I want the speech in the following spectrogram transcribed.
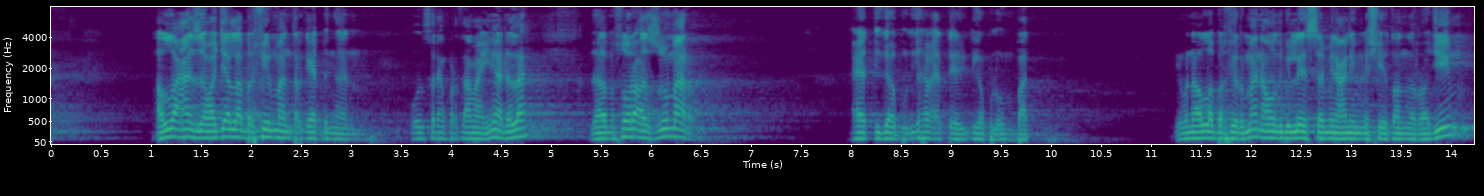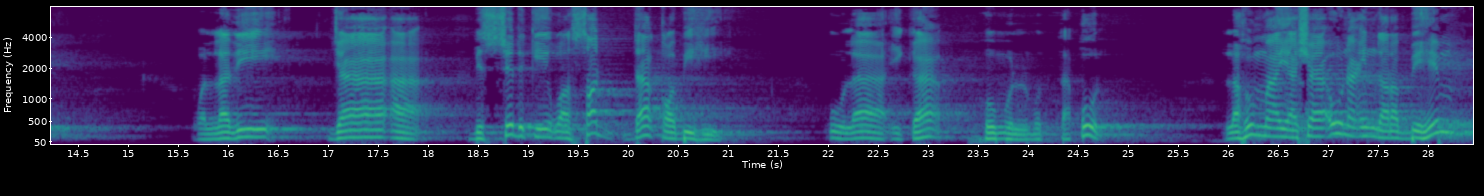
Allah Azza wa Jalla berfirman terkait dengan unsur yang pertama ini adalah dalam surah Az-Zumar ayat 33 sampai ayat 34. Di mana Allah berfirman, "A'udzubillahi samil alim minasyaitonir rajim." Walladzi jaa'a bisidqi wa saddaqa bihi. Ulaika humul muttaqun. Lahum ma yasha'una inda rabbihim.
